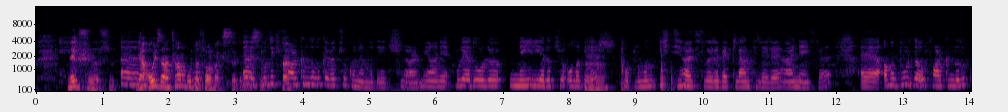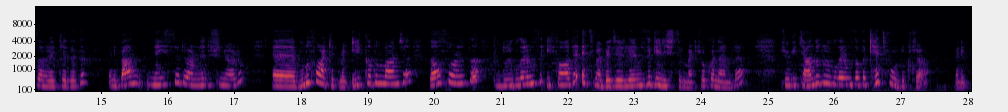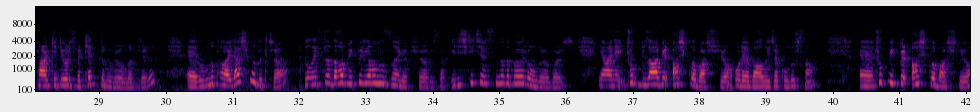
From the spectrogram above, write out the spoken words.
Ne düşünüyorsun? Ee, Yani o yüzden tam burada bu- sormak istedim Evet aslında. buradaki Ha. farkındalık evet çok önemli diye düşünüyorum. Yani buraya doğru meyil yaratıyor olabilir. Hı Toplumun ihtiyaçları, beklentileri her neyse. Ee, ama burada o farkındalıkla hareket edip hani ben ne hissediyorum, ne düşünüyorum ee, bunu fark etmek ilk adım bence. Daha sonra da duygularımızı ifade etme becerilerimizi geliştirmek çok önemli. Çünkü kendi duygularımıza da ket vurdukça hani fark ediyoruz ve ket de vuruyor olabiliriz. Ee, ve bunu paylaşmadıkça Dolayısıyla daha büyük bir yalnızlığa götürüyor bizi. İlişki içerisinde de böyle oluyor Barış. Yani çok güzel bir aşkla başlıyor. Oraya bağlayacak olursam. Ee, çok büyük bir aşkla başlıyor.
